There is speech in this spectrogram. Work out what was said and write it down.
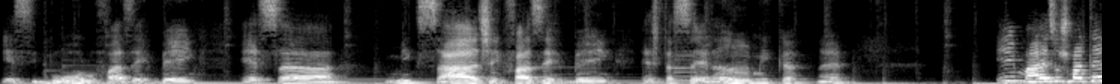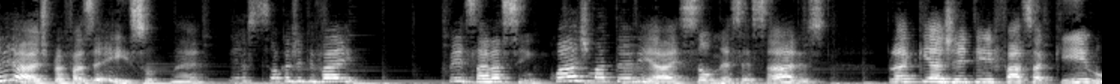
esse bolo, fazer bem essa mixagem, fazer bem esta cerâmica, né? E mais os materiais para fazer isso, né? Só que a gente vai pensar assim: quais materiais são necessários para que a gente faça aquilo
